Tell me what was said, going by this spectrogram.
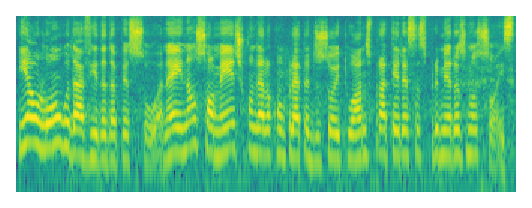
e ao longo da vida da pessoa, né? E não somente quando ela completa 18 anos para ter essas primeiras noções.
